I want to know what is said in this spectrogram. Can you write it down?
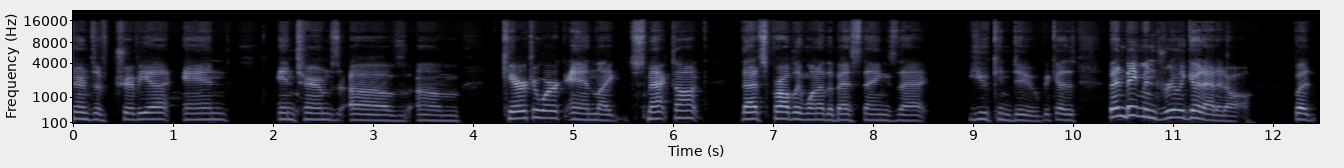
terms of trivia and in terms of um, character work and like smack talk. That's probably one of the best things that you can do because Ben Bateman's really good at it all but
